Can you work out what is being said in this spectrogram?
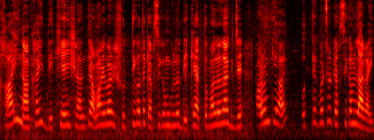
খাই না খাই দেখে এই শান্তি। আমার এবার সত্যি কথা ক্যাপসিকামগুলো দেখে এত ভালো লাগছে। কারণ কি হয়, প্রত্যেক বছর ক্যাপসিকাম লাগাই,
